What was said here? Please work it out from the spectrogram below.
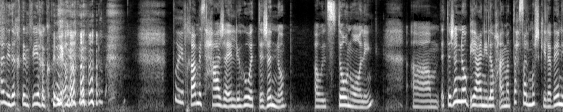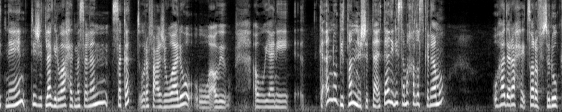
هذه نختم فيها كلها. طيب خامس حاجة اللي هو التجنب أو الستون وولينج التجنب يعني لو لما تحصل مشكلة بين اثنين تيجي تلاقي الواحد مثلا سكت ورفع جواله أو أو يعني كأنه بيطنش. الثاني الثاني لسه ما خلص كلامه وهذا راح يتصرف سلوك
